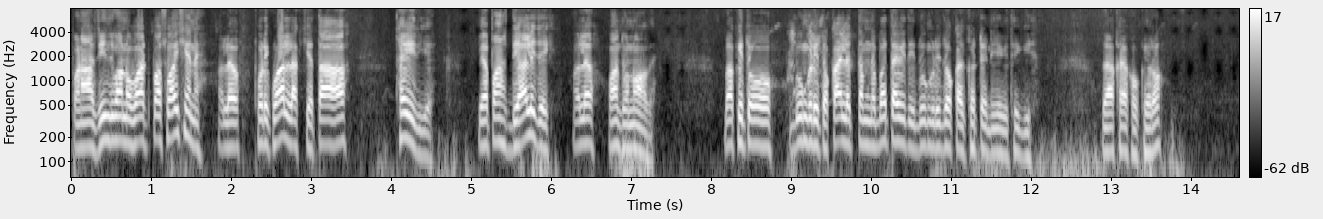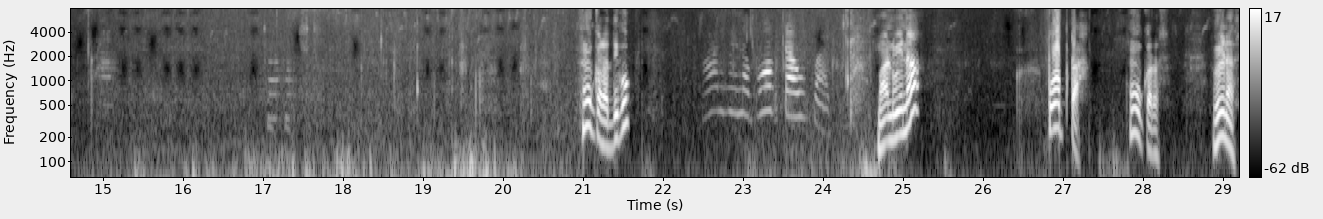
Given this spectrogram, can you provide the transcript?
પણ આ ઝીંઝવાનો વાટ પાછો આવી છે ને, એટલે થોડીક વાર લાગશે. તા થઈ રહીએ. બે પાંચ દી હાલી જાય, એટલે વાંધો ન આવે. બાકી તો ડુંગળી તો કાલે જ તમને બતાવી હતી. ડુંગળી જો કાંઈ ઘટે નહીં એવી થઈ ગઈ. આખે આખો ઘેરો. શું કરે દીકુ? માંડવીના પોપટા. શું કરસ વીણસ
